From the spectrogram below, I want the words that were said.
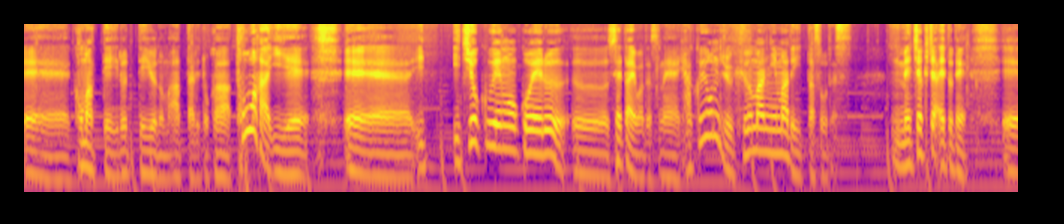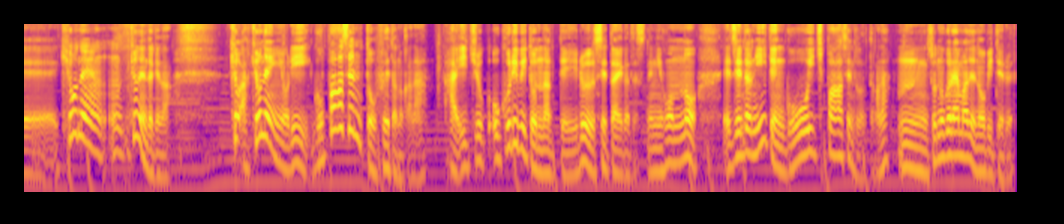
えー、困っているっていうのもあったりとかとはいええー、1億円を超える世帯はですね149万人までいったそうです。めちゃくちゃえっとね、えー、去年去年だけなきょあ去年より5%増えたのかなはい、一応送り人になっている世帯がですね日本の全体の2.51%だったかな。うんそのぐらいまで伸びてる。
